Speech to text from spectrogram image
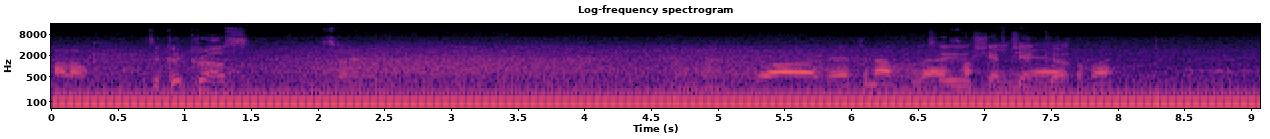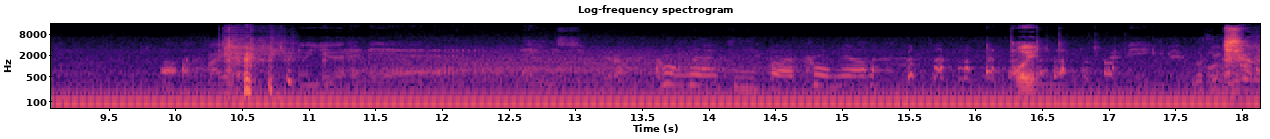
Hallo. It's a good cross. Sorry, Roger. Ja, det tunnel... eh, Til snakking, Shevchenko. stopp her. Ja. Payet. Nå gjør jeg det jeg sur av. Kom igjen, keeper! Kom igjen! Oi. Beveg meg Looking for- to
